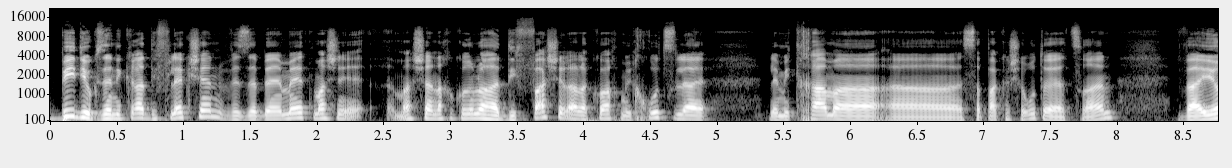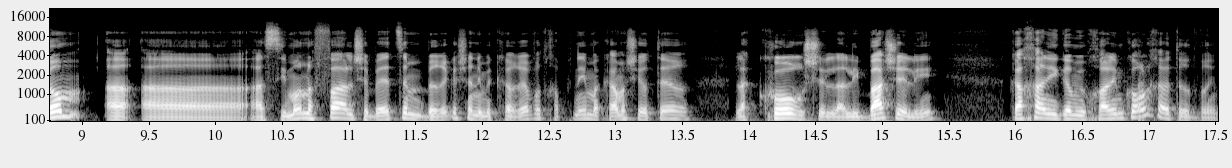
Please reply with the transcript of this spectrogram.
בדיוק, זה נקרא deflection, וזה באמת מה, ש... מה שאנחנו קוראים לו ההדיפה של הלקוח מחוץ ל... למתחם הספק השירות או היצרן. והיום האסימון נפל שבעצם ברגע שאני מקרב אותך פנימה כמה שיותר לקור של הליבה שלי, ככה אני גם אוכל למכור לך יותר דברים.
